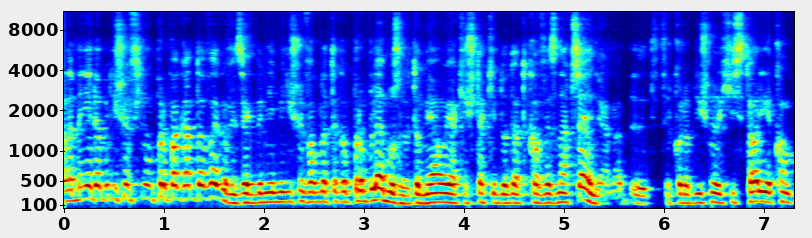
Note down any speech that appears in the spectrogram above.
Ale, my nie robiliśmy filmu propagandowego, więc jakby nie mieliśmy w ogóle tego problemu, żeby to miało jakieś takie dodatkowe znaczenia. No, y, tylko robiliśmy historię kon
